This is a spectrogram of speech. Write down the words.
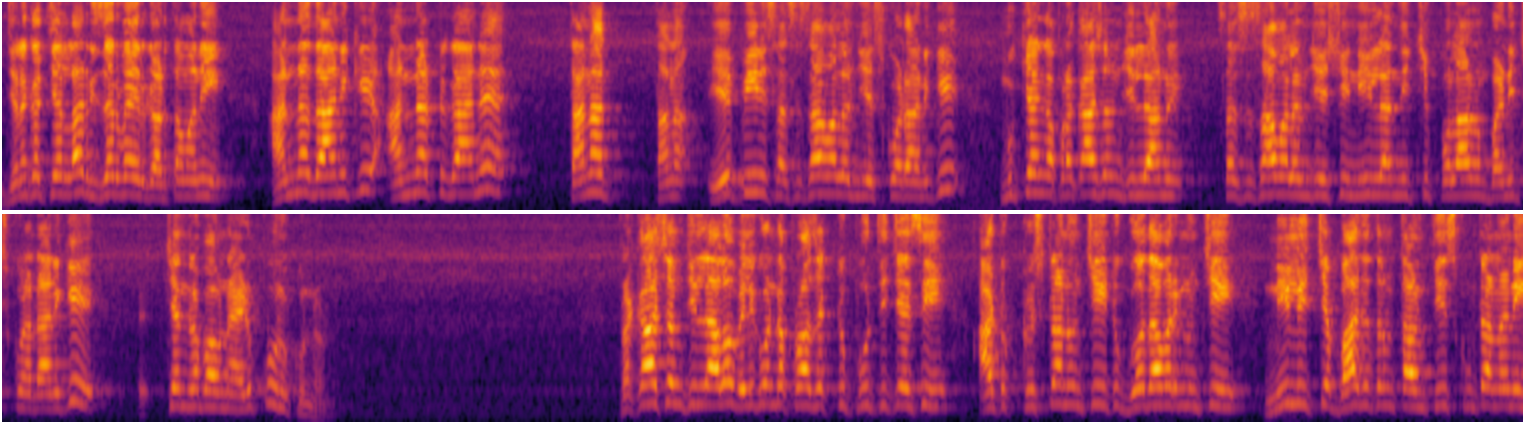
జనకచెర్ల రిజర్వాయర్ కడతామని అన్నదానికి అన్నట్టుగానే తన తన ఏపీని సస్యశ్యామలం చేసుకోవడానికి ముఖ్యంగా ప్రకాశం జిల్లాను సస్యశ్యామలం చేసి నీళ్ళు అందించి పొలాలను బండించుకోవడానికి చంద్రబాబు నాయుడు పూనుకున్నాడు. ప్రకాశం జిల్లాలో వెలిగొండ ప్రాజెక్టు పూర్తి చేసి అటు కృష్ణా నుంచి ఇటు గోదావరి నుంచి నీళ్ళు ఇచ్చే బాధ్యతను తాను తీసుకుంటానని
